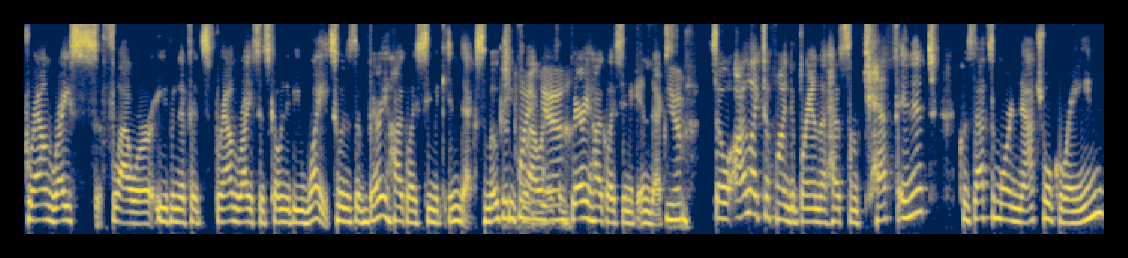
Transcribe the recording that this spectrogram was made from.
brown rice flour, even if it's brown rice, it's going to be white. So it is a very high glycemic index. Mochi point, flour yeah. has a very high glycemic index. Yep. So I like to find a brand that has some teff in it because that's a more natural grain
